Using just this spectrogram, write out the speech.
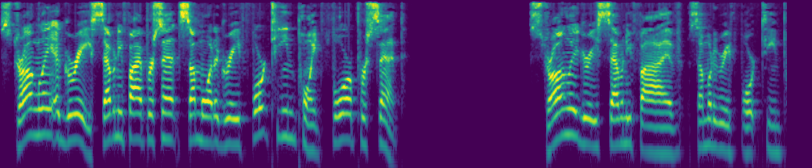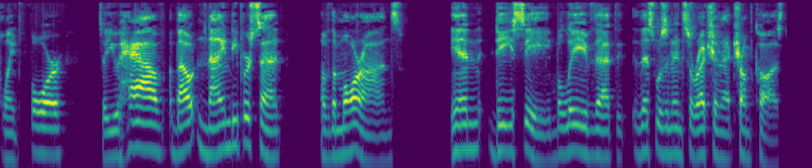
Strongly agree, 75%, somewhat agree, 14.4%. Strongly agree, 75, somewhat agree, 14.4. So you have about 90% of the morons in D.C. believe that this was an insurrection that Trump caused.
